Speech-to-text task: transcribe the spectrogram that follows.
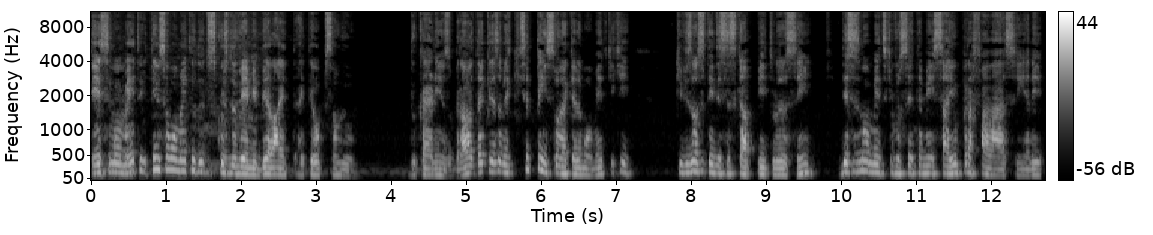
tem esse momento, e tem o seu momento do discurso do VMB lá, a interrupção do, do Carlinhos Brau. Até queria saber o que você pensou naquele momento, que, que, que visão você tem desses capítulos, assim, desses momentos que você também saiu para falar, assim, ali,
